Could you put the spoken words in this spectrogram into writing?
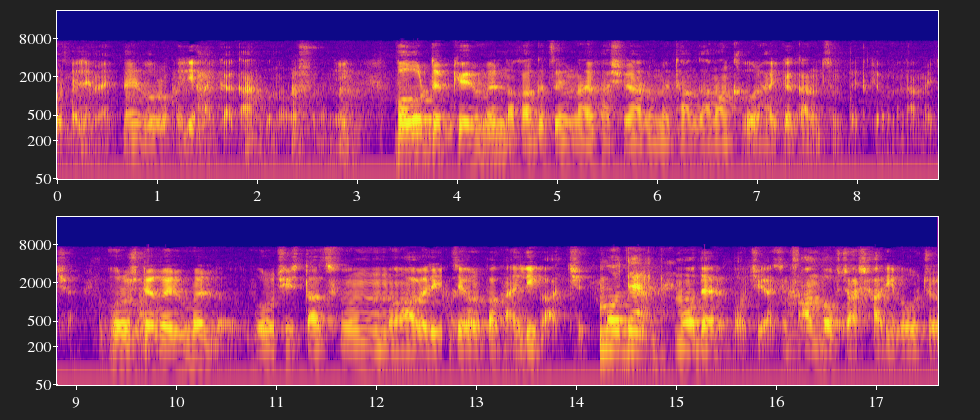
որ էլեմենտներ, որոնք էլի հայկական բնորոշում ունի։ Բոլոր դեպքերում էլ նախագծերում նաև հաշվի առնում է թանգամանքը, որ հայկականություն պետք է ունենա մեջը։ Որոշ տեղերում էլ որոշի ստացվում ավելի եվրոպական էլի վատ չէ։ Մոդեռն։ Մոդեռն ոչի, այսինքն ամբողջ աշխարհի ոճը,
